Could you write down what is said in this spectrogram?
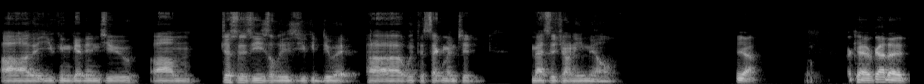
uh, that you can get into um, just as easily as you could do it uh, with the segmented message on email. Yeah. Okay, I've got a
